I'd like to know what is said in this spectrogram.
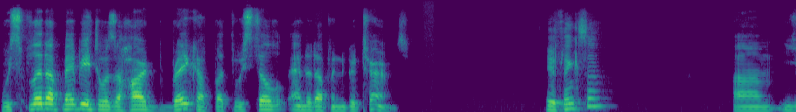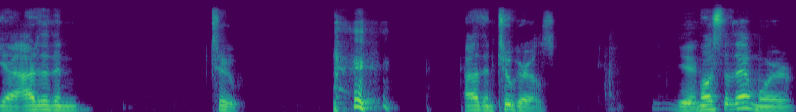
we split up. Maybe it was a hard breakup but we still ended up in good terms. You think so? um yeah other than two. Other than two girls. Yeah. most of them were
